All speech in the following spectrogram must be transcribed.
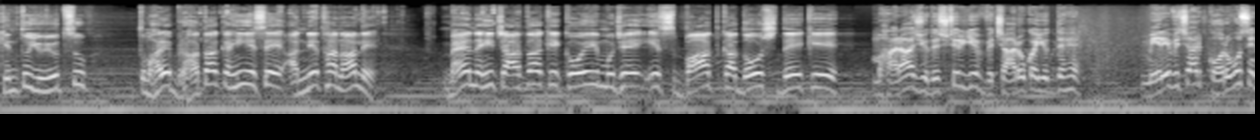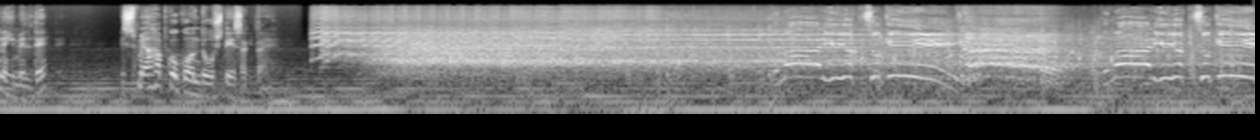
किंतु युयुत्सु तुम्हारे भ्राता कहीं इसे अन्यथा ना ले। मैं नहीं चाहता कि कोई मुझे इस बात का दोष दे कि महाराज युधिष्ठिर ये विचारों का युद्ध है। मेरे विचार कौरवों से नहीं मिलते। इसमें आपको कौन दोष दे सकता है? कुमार युयुत्सुकी! कुमार युयुत्सुकी!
